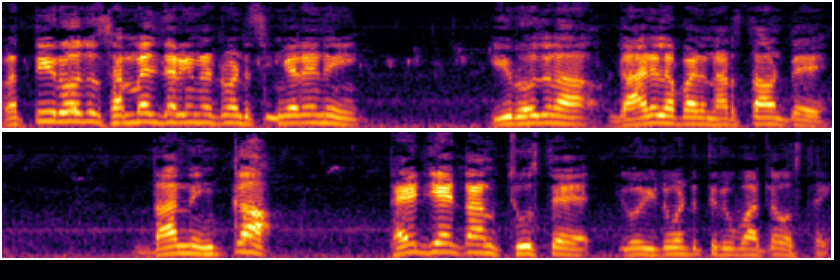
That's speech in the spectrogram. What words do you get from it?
ప్రతిరోజు సమ్మెలు జరిగినటువంటి సింగరేణి ఈ రోజున గాడిలో పడి నడుస్తూ ఉంటే దాన్ని ఇంకా టైట్ చేయటానికి చూస్తే ఇగో ఇటువంటి తిరుగుబాట్లే వస్తాయి.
